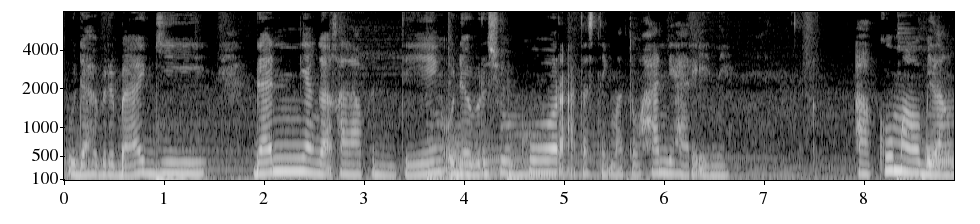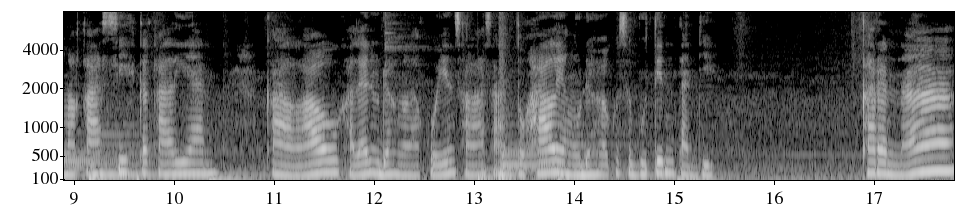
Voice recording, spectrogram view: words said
udah berbagi, dan yang gak kalah penting udah bersyukur atas nikmat Tuhan di hari ini. Aku mau bilang makasih ke kalian kalau kalian udah ngelakuin salah satu hal yang udah aku sebutin tadi. Karena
